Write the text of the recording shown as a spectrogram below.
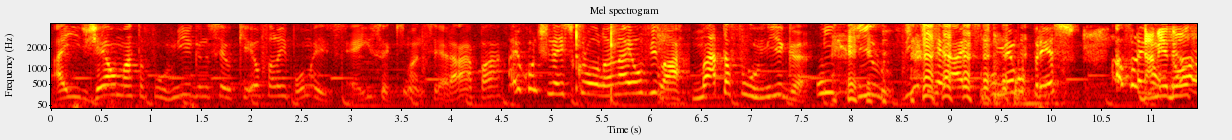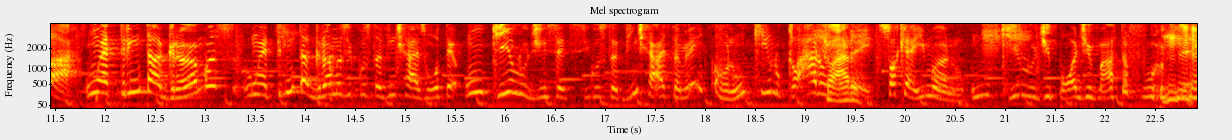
Aí gel mata formiga, não sei o que. Eu falei, pô, mas é isso aqui, mano? Será, pá? Aí eu continuei scrollando, aí eu vi lá, mata mata-formiga, um quilo, 20 reais, o mesmo preço. Aí eu falei, Dá não, meia pera doce. lá. Um é 30 gramas, um é 30 gramas e custa 20 reais. O outro é um quilo de inseticida, custa 20 reais também. Eu vou num quilo, claro, Claro. velho. Só que aí, mano, um quilo de pó de mata-formiga,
